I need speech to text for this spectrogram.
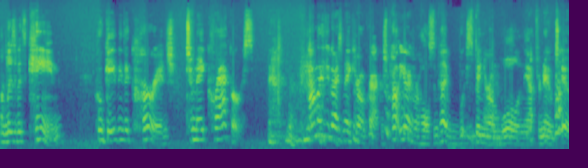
Elizabeth Keene, who gave me the courage to make crackers. How many of you guys make your own crackers? Probably you guys are wholesome. Probably spin your own wool in the afternoon too.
